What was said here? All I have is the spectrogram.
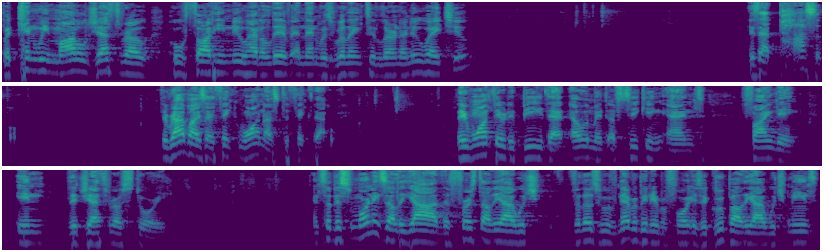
But can we model Jethro, who thought he knew how to live and then was willing to learn a new way too? Is that possible? The rabbis, I think, want us to think that way. They want there to be that element of seeking and finding in the Jethro story. And so this morning's Aliyah, the first Aliyah, which for those who have never been here before, is a group Aliyah, which means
